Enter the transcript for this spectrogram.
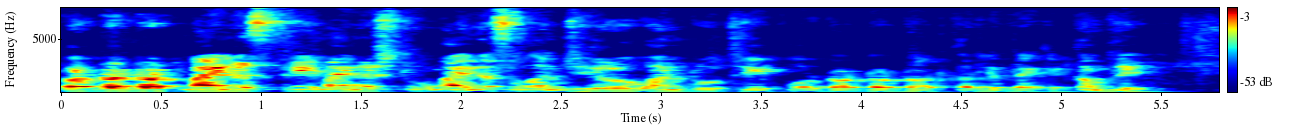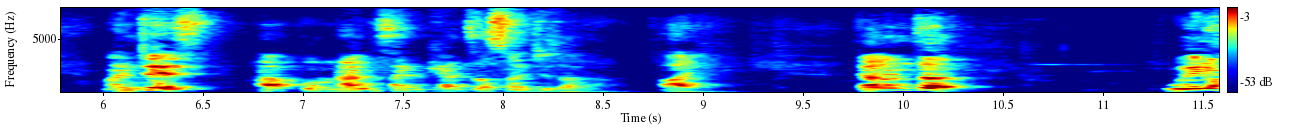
dot dot dot minus three minus two minus one zero one two three four dot dot dot curly bracket complete म्हणजेच हा पूर्णांक संख्यांचा संच झाला. आय त्यानंतर वेनो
